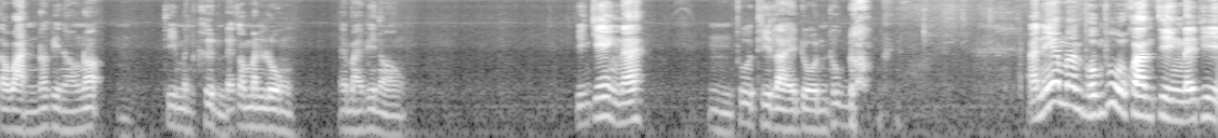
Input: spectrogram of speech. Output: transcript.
ตะวันเนาะพี่น้องเนาะ ที่มันขึ้นแล้วก็มันลงใช่ไหมพี่น้อง จริงๆ นะพูดทีไรโดนทุกดอก อันนี้มันผมพูดความจริงเลยพี่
